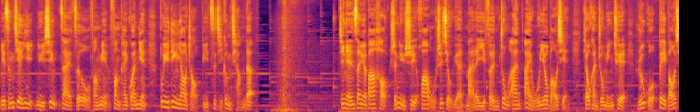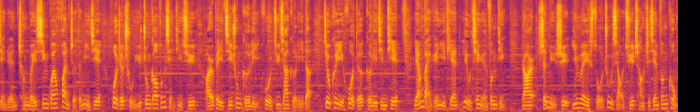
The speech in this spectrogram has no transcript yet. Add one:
也曾建议女性在择偶方面放开观念，不一定要找比自己更强的。今年三月八号，沈女士花五十九元买了一份众安爱无忧保险，条款中明确，如果被保险人成为新冠患者的密接或者处于中高风险地区而被集中隔离或居家隔离的，就可以获得隔离津贴，两百元一天，六千元封顶。然而，沈女士因为所住小区长时间封控，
